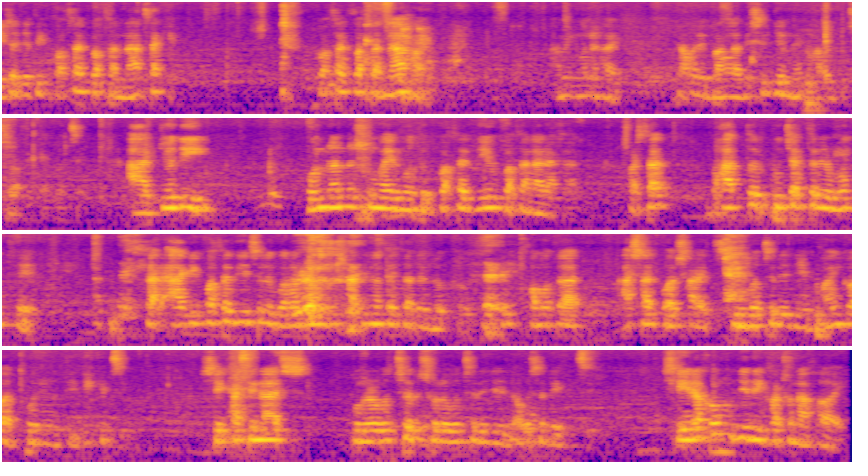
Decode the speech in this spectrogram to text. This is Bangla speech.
এটা যাতে কথার কথা না থাকে কথার কথা না হয়, আমি মনে হয় তাহলে বাংলাদেশের জন্য ভালো কিছু অপেক্ষা করছে। আর যদি অন্যান্য সময়ের মতো কথা দিয়েও কথা না রাখা, অর্থাৎ বাহাত্তর, পঁচাত্তরের মধ্যে তার আগে কথা দিয়েছিল গণতন্ত্র, স্বাধীনতায় তাদের লক্ষ্য। ক্ষমতা আসার পর সাড়ে তিন বছরে যে ভয়ঙ্কর পরিণতি দেখেছি, শেখ হাসিনা পনেরো বছর, ষোলো বছরে যে অবস্থা দেখেছি সেই রকম যদি ঘটনা হয়,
